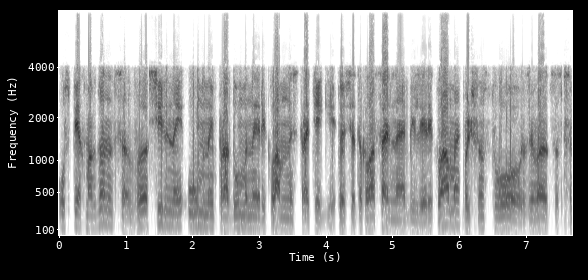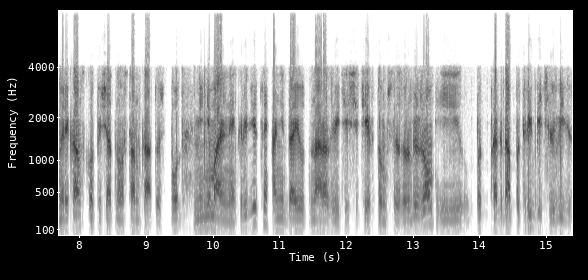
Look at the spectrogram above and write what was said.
успех Макдональдса в сильной, умной, продуманной рекламной стратегии. То есть это колоссальное обилие рекламы. Большинство развиваются с американского печатного станка. То есть под минимальные кредиты они дают на развитие сетей, в том числе за рубежом. И когда потребитель видит,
